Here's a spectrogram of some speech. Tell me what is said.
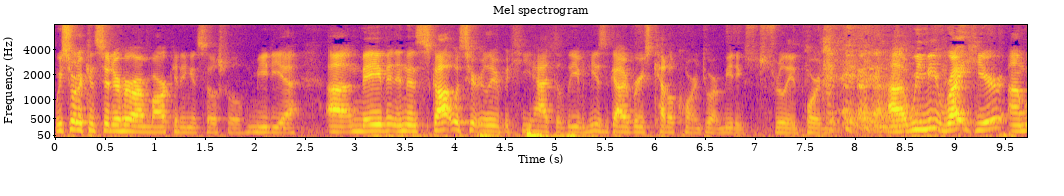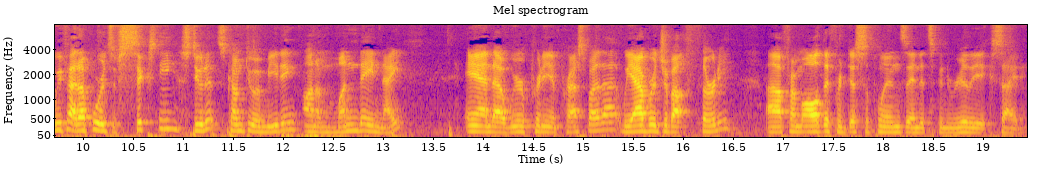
we sort of consider her our marketing and social media uh, Maven, and then Scott was here earlier, but he had to leave. And he's the guy who brings kettle corn to our meetings, which is really important. Uh, we meet right here. Um, we've had upwards of 60 students come to a meeting on a Monday night, and uh, we were pretty impressed by that. We average about 30 uh, from all different disciplines, and it's been really exciting.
